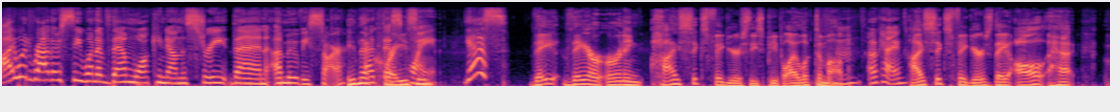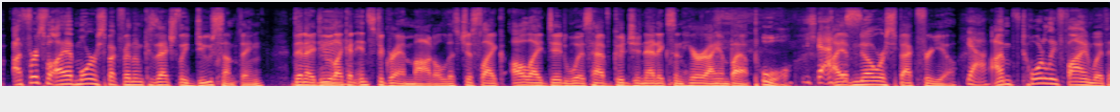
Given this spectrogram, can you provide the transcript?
I would rather see one of them walking down the street than a movie star. Isn't that at crazy? This point. Yes. They they are earning high six figures. These people, I looked them up. Okay. high six figures. They all have. First of all, I have more respect for them because they actually do something than I Mm. do like an Instagram model that's just like all I did was have good genetics and here I am by a pool. Yes. I have no respect for you. Yeah. I'm totally fine with.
